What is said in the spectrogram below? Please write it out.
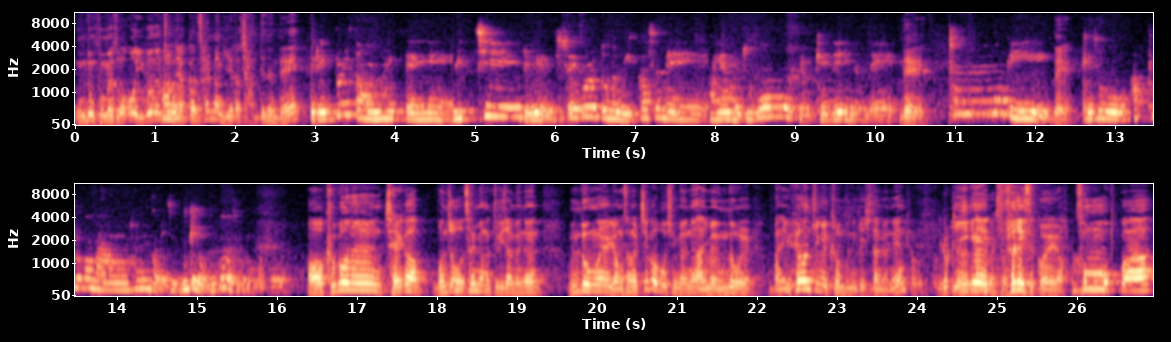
운동 보면서 어 이거는 좀 어. 약간 설명 이해가 잘 안 되는데. lat pulldown 할 때 위치를 쇄골 또는 윗가슴에 방향을 두고 이렇게 내리는데 네, 손목이 네. 계속 아프거나 하는 건 이제 무게가 무거워서 그런 거고 어 그거는 제가 먼저 설명을 드리자면은 운동을 영상을 찍어 보시면은 아니면 운동을 만약에 회원 중에 그런 분이 계시다면은 이렇게 이게. 굽혀져 있을 거예요. 손목과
